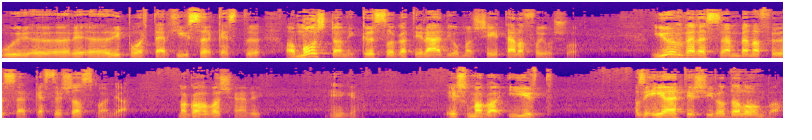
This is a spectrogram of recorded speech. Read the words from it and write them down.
új uh, riporter, hírszerkesztő, a mostani közszolgati rádióban sétál a folyosón. Jön vele szemben a főszerkesztő, és azt mondja, maga Havas Henrik? Igen. És maga írt az élet és irodalomba?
